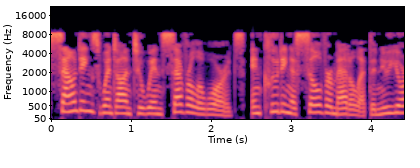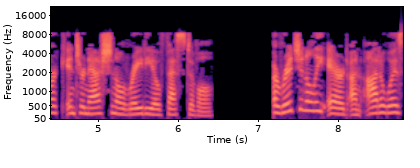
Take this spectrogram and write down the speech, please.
Soundings went on to win several awards, including a silver medal at the New York International Radio Festival. Originally aired on Ottawa's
